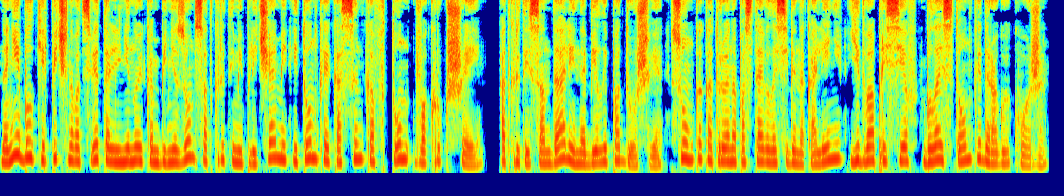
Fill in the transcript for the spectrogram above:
На ней был кирпичного цвета льняной комбинезон с открытыми плечами и тонкая косынка в тон вокруг шеи открытые сандалии на белой подошве. Сумка, которую она поставила себе на колени, едва присев, была из тонкой дорогой кожи.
